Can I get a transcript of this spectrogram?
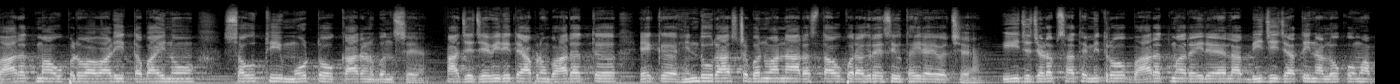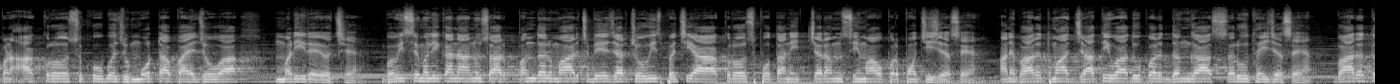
ભારતમાં ઉપડવાવાળી તબાહીનો સૌથી મોટો કારણ બનશે. આજે જેવી રીતે આપણો ભારત એક હિન્દુ રાષ્ટ્ર બનવાના રસ્તા ઉપર અગ્રેસિવ થઈ રહ્યો છે એ જ ઝડપ સાથે મિત્રો, ભારતમાં રહી રહેલા બીજી જાતિના લોકોમાં પણ આક્રોશ ખૂબ જ મોટા પાયે જોવા મળી રહ્યો છે. ભવિષ્ય મલિકાના અનુસાર પંદર માર્ચ બે હજાર ચોવીસ પછી આ આક્રોશ પોતાની ચરમ સીમા ઉપર પહોંચી જશે અને ભારતમાં જાતિવાદ ઉપર દંગા શરૂ થઈ જશે. ભારત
